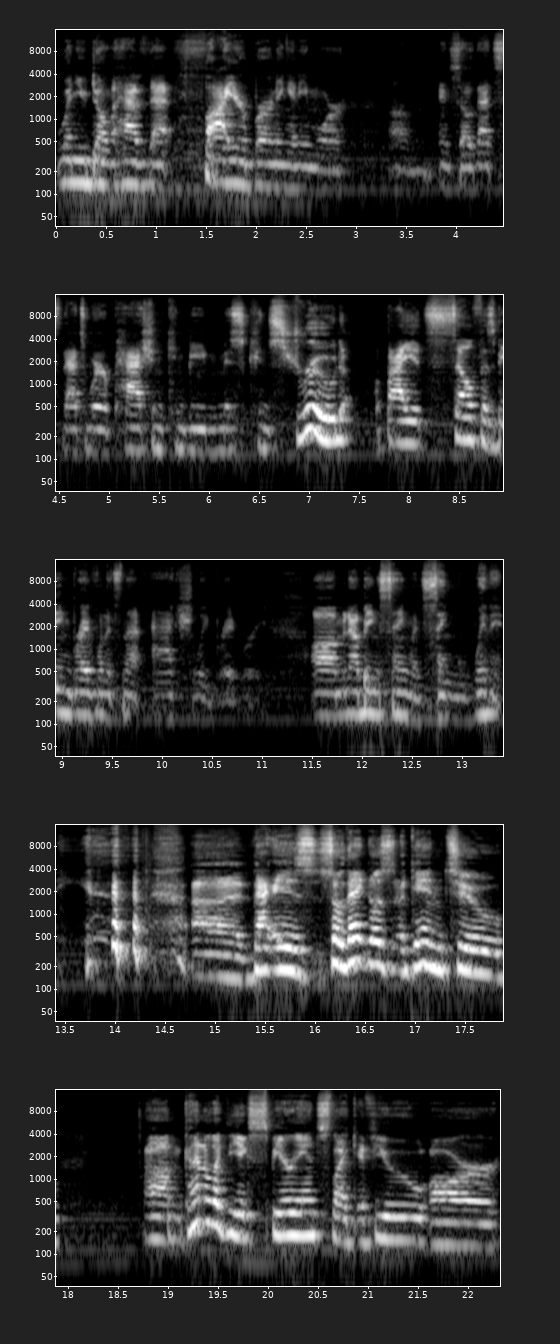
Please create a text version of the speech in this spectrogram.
when you don't have that fire burning anymore. Um, and so that's that's where passion can be misconstrued by itself as being brave when it's not actually bravery. Um, now being sanguine, sanguinity. uh, that is so that goes again to um, kind of like the experience. Like if you are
